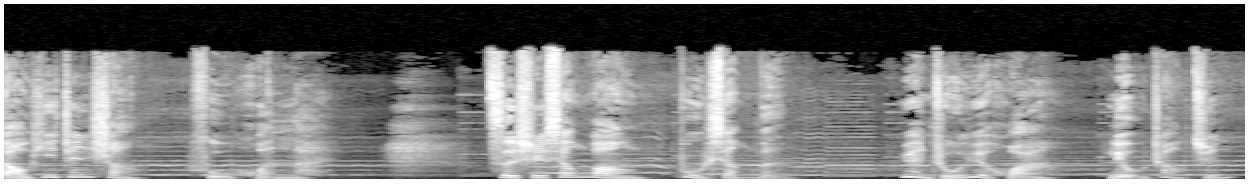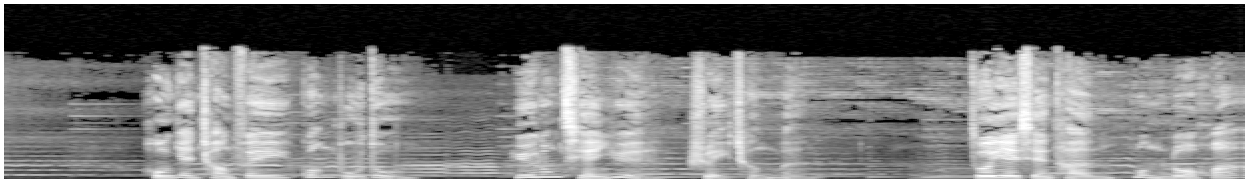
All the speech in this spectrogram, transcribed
捣衣砧上拂还来。此时相望不相闻，愿逐月华流照君。鸿雁长飞光不度，鱼龙潜跃水成文。昨夜闲谈梦落花，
